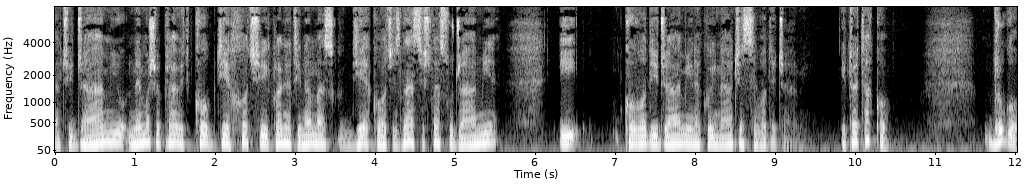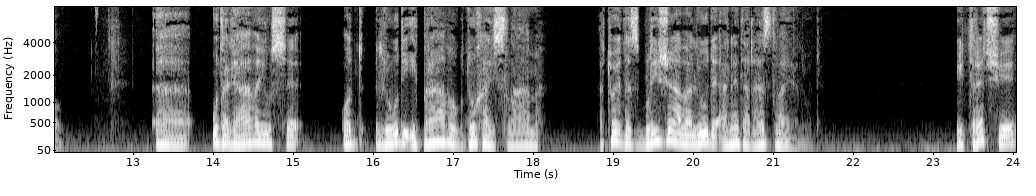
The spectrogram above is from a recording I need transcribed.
znači džamiju ne može praviti ko gdje hoće i klanjati namaz gdje ko hoće, zna se šta su džamije i ko vodi džamije na koji način se vodi džamije i to je tako. Drugo uh, udaljavaju se od ljudi i pravog duha islama. A to je da zbližava ljude a ne da razdvaja ljude. I treće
